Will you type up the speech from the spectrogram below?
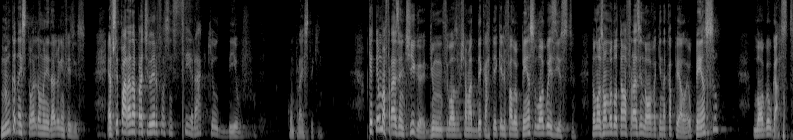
Nunca na história da humanidade alguém fez isso. É você parar na prateleira e falar assim: será que eu devo comprar isso daqui? Porque tem uma frase antiga de um filósofo chamado Descartes que ele fala: Eu penso, logo existo. Então nós vamos adotar uma frase nova aqui na capela: Eu penso, logo eu gasto.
